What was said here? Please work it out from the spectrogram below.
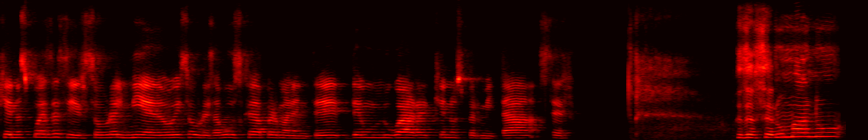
¿Qué nos puedes decir sobre el miedo y sobre esa búsqueda permanente de un lugar que nos permita ser? Pues el ser humano,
